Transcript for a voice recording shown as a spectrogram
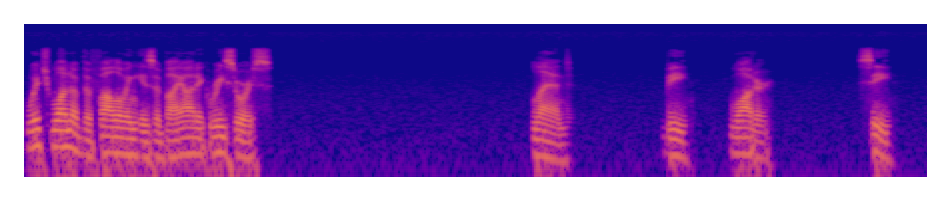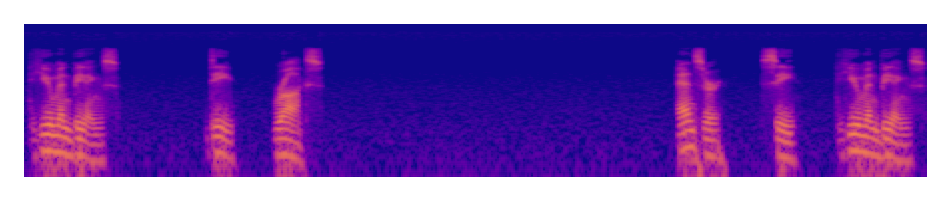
Which one of the following is a biotic resource? Land. B. Water. C. Human beings. D. Rocks. Answer, C. Human beings.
